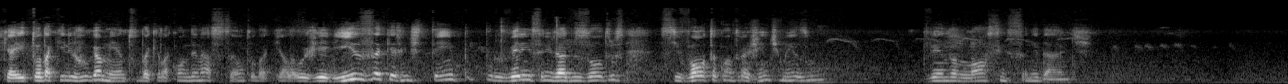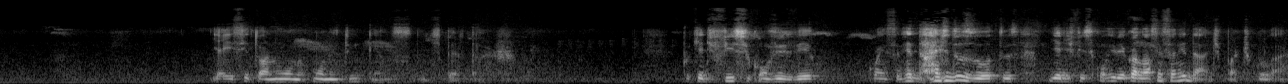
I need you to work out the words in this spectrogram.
Porque aí todo aquele julgamento, toda aquela condenação, toda aquela ojeriza que a gente tem por ver a insanidade dos outros se volta contra a gente mesmo, vendo a nossa insanidade. E aí se torna um momento intenso de despertar. Porque é difícil conviver com a insanidade dos outros e é difícil conviver com a nossa insanidade particular.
